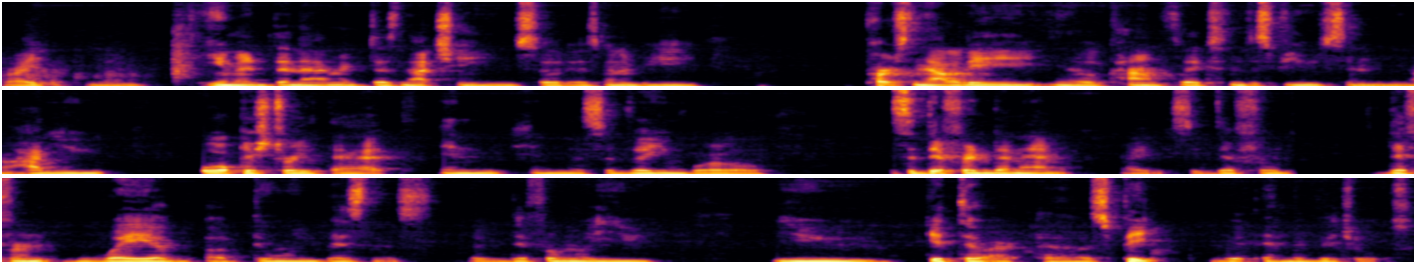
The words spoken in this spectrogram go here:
right? You know, human dynamic does not change. So there's going to be personality, you know, conflicts and disputes and, you know, how do you orchestrate that in in the civilian world, it's a different dynamic, right? It's a different different way of, of doing business, a different way you you get to uh, speak with individuals.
